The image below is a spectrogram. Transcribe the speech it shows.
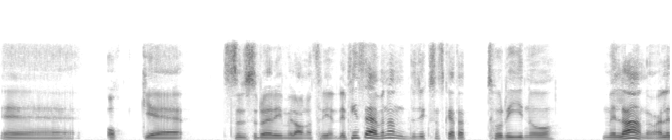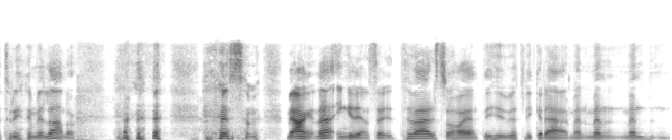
Eh, och eh, så, så då är det Milano Torino. Det finns även en dryck som ska heta Torino Milano, eller Torino Milano, med andra ingredienser. Tyvärr så har jag inte i huvudet vilka det är, men, men, men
